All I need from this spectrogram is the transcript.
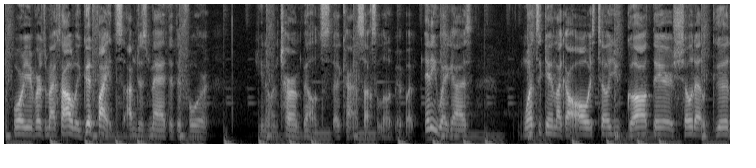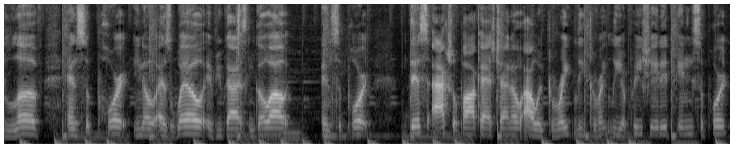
Poirier versus Max Holloway, good fights. I'm just mad that they're for, you know, interim belts. That kind of sucks a little bit. But anyway, guys, once again, like I always tell you, go out there, show that good love and support, you know, as well. If you guys can go out and support this actual podcast channel, I would greatly, greatly appreciate it. Any support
